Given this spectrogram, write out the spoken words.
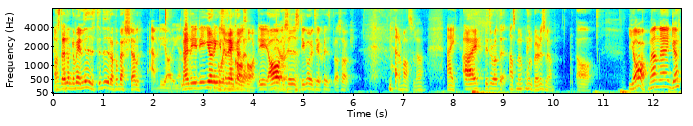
Alltså den, de är lite dyra på bärsen. Nej men det gör inget. Men det, det gör Det inget går för ju den till en bra kvällen. sak. Det, Det ja gör det. precis, det går ju till en skitbra sak. Mervans lön. Nej, Nej, det tror jag inte. hans morbröders lön. Ja. Ja, men eh, gött.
